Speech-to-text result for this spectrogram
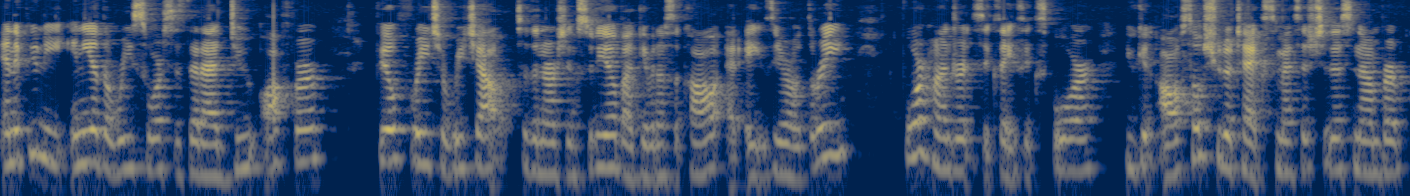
And if you need any of the resources that I do offer, feel free to reach out to the nursing studio by giving us a call at 803 400 6864. You can also shoot a text message to this number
